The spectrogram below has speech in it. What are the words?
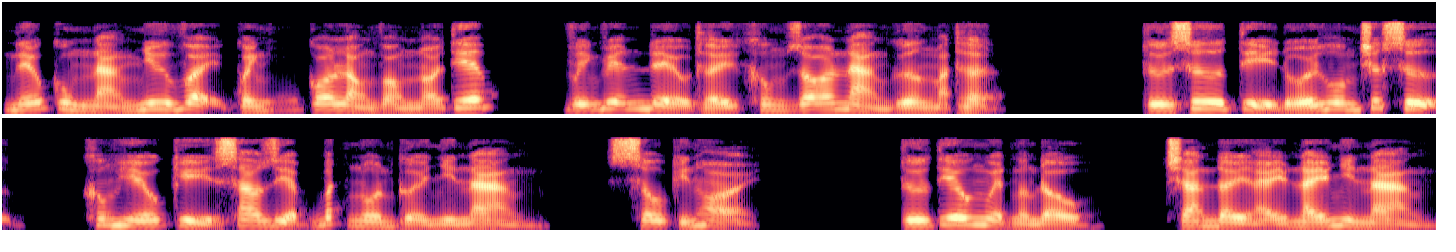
nếu cùng nàng như vậy quanh co lòng vòng nói tiếp, vĩnh viễn đều thấy không rõ nàng gương mặt thật. Từ sư tỷ đối hôm trước sự, không hiếu kỳ sao Diệp bất ngôn cười nhìn nàng, sâu kín hỏi. Từ tiêu nguyệt ngẩng đầu, tràn đầy ấy náy nhìn nàng,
